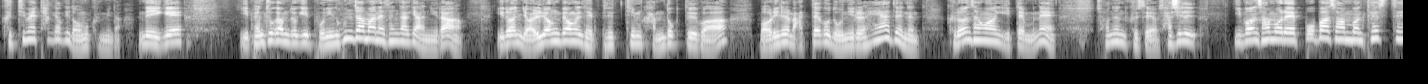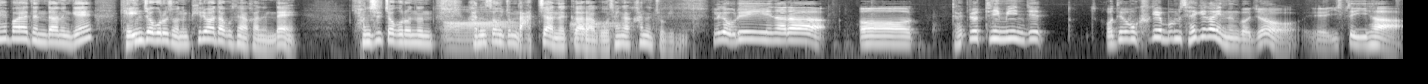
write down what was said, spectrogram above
그 팀의 타격이 너무 큽니다. 근데 이게 이 벤투 감독이 본인 혼자만의 생각이 아니라 이런 연령병을 대표팀 감독들과 머리를 맞대고 논의를 해야 되는 그런 상황이기 때문에 저는 글쎄요. 사실 이번 3월에 뽑아서 한번 테스트 해봐야 된다는 게 개인적으로 저는 필요하다고 생각하는데 현실적으로는 아. 가능성이 좀 낮지 않을까라고 어. 생각하는 쪽입니다. 그러니까 우리나라 어 대표팀이 이제 어떻게 보면 크게 보면 세 개가 있는 거죠. 예, 20세 이하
